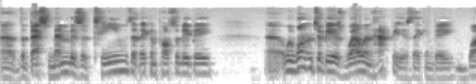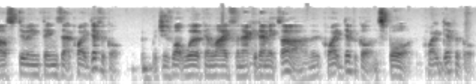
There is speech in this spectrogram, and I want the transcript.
uh, the best members of teams that they can possibly be. Uh, we want them to be as well and happy as they can be whilst doing things that are quite difficult, which is what work and life and academics are. They're quite difficult and sport, quite difficult.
